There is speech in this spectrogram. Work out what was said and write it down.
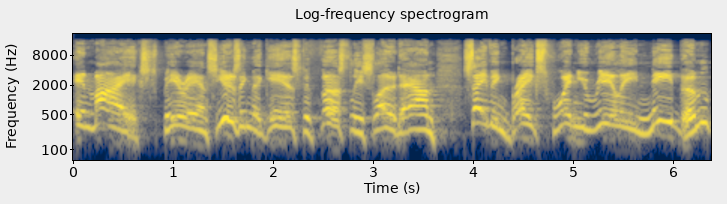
In my experience, using the gears to firstly slow down, saving brakes when you really need them,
